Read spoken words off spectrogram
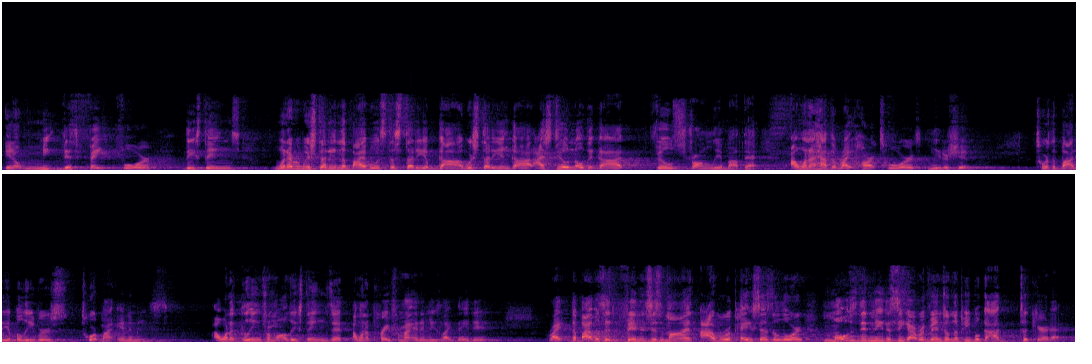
you know, meet this fate for these things. Whenever we're studying the Bible, it's the study of God. We're studying God. I still know that God feels strongly about that. I want to have the right heart towards leadership towards the body of believers, toward my enemies. I want to glean from all these things that I want to pray for my enemies like they did. Right? The Bible says, vengeance is mine, I will repay, says the Lord. Moses didn't need to seek out revenge on the people. God took care of that.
